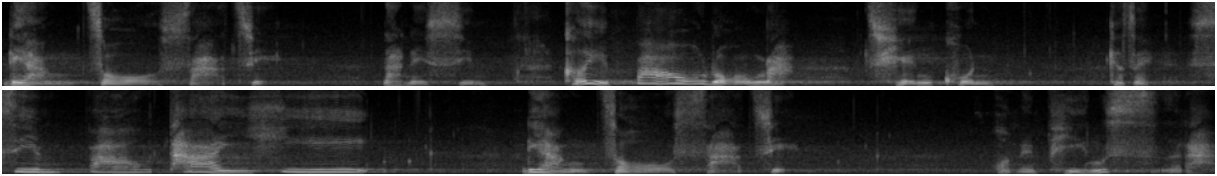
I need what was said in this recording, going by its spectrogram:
两足洒界，咱的心可以包容啦，乾坤，叫做心包太虚，两足洒界。我们平时啦，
